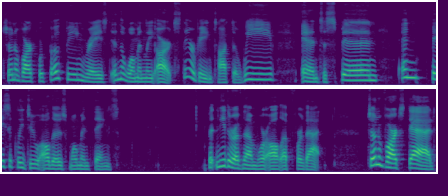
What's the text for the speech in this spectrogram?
Joan of Arc were both being raised in the womanly arts. They were being taught to weave and to spin and basically do all those woman things. But neither of them were all up for that. Joan of Arc's dad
